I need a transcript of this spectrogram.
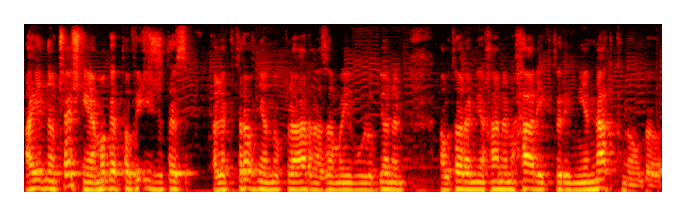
A jednocześnie ja mogę powiedzieć, że to jest elektrownia nuklearna za moim ulubionym autorem Johannem Harry, który mnie natknął do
